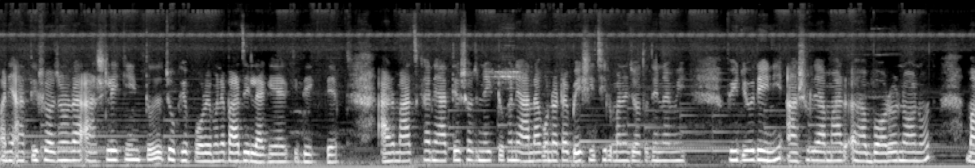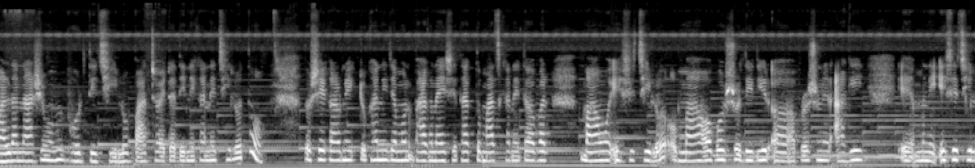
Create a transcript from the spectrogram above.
মানে আত্মীয় স্বজনরা আসলে কিন্তু চোখে পড়ে মানে বাজে লাগে আর কি দেখতে। আর মাঝখানে আত্মীয় স্বজন একটুখানি আনাগোনাটা বেশি ছিল মানে যতদিন আমি ভিডিও দিইনি, আসলে আমার বড় ননদ মালদা নার্সিংহোমে ভর্তি ছিল। পাঁচ, ছয়টা দিন এখানে ছিল তো তো সে কারণে একটুখানি যেমন ভাগনা এসে থাকতো, মাঝখানে তো আবার মাও এসেছিল। মা অবশ্য দিদির অপারেশনের আগেই মানে এসেছিল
